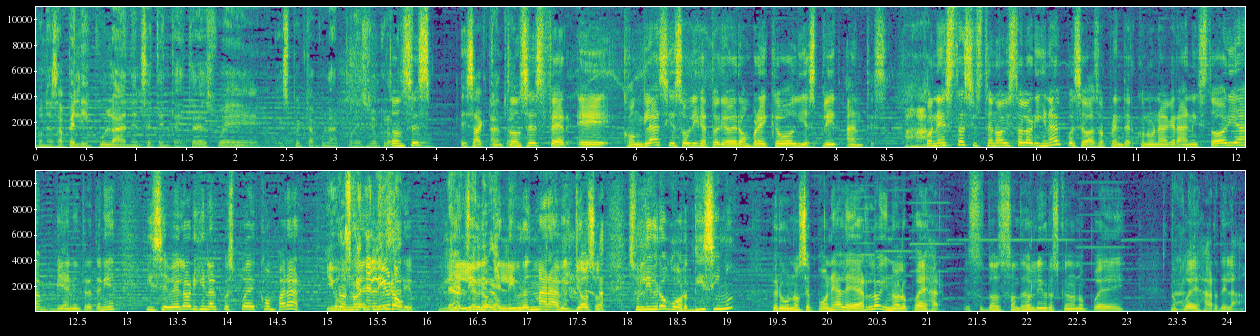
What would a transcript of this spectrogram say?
con esa película en el 73 fue espectacular. Por eso yo creo Entonces, que... exacto. tanto- Entonces, Fer, eh, con Glass sí es obligatorio ver Unbreakable y Split antes. Ajá. Con esta, si usted no ha visto la original, pues se va a sorprender con una gran historia, bien entretenida. Y si ve la original, pues puede comparar. Y pero no es el libro. Y el libro. el libro es maravilloso. es un libro gordísimo, pero uno se pone a leerlo y no lo puede dejar. Esos dos son de esos libros que uno no puede, no Vale. puede dejar de lado.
